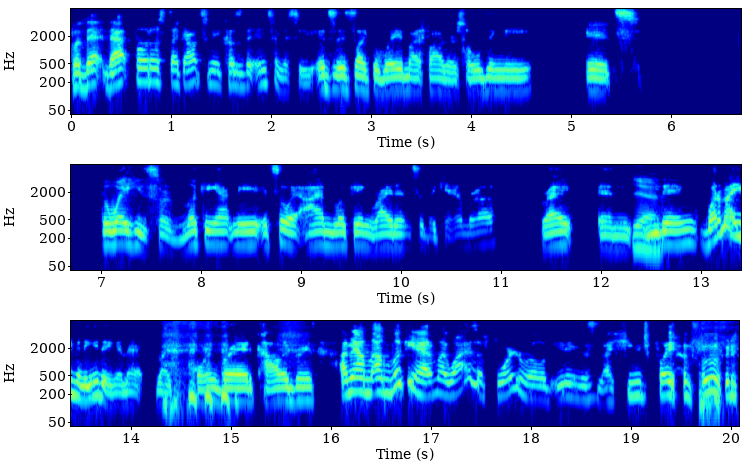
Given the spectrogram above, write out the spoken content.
but that that photo stuck out to me because of the intimacy it's it's like the way my father's holding me it's the way he's sort of looking at me it's the way i'm looking right into the camera right and Yeah. eating. What am i even eating in that like cornbread collard greens? I mean i'm, I'm looking at it i'm like why is a four year old eating this a huge plate of food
